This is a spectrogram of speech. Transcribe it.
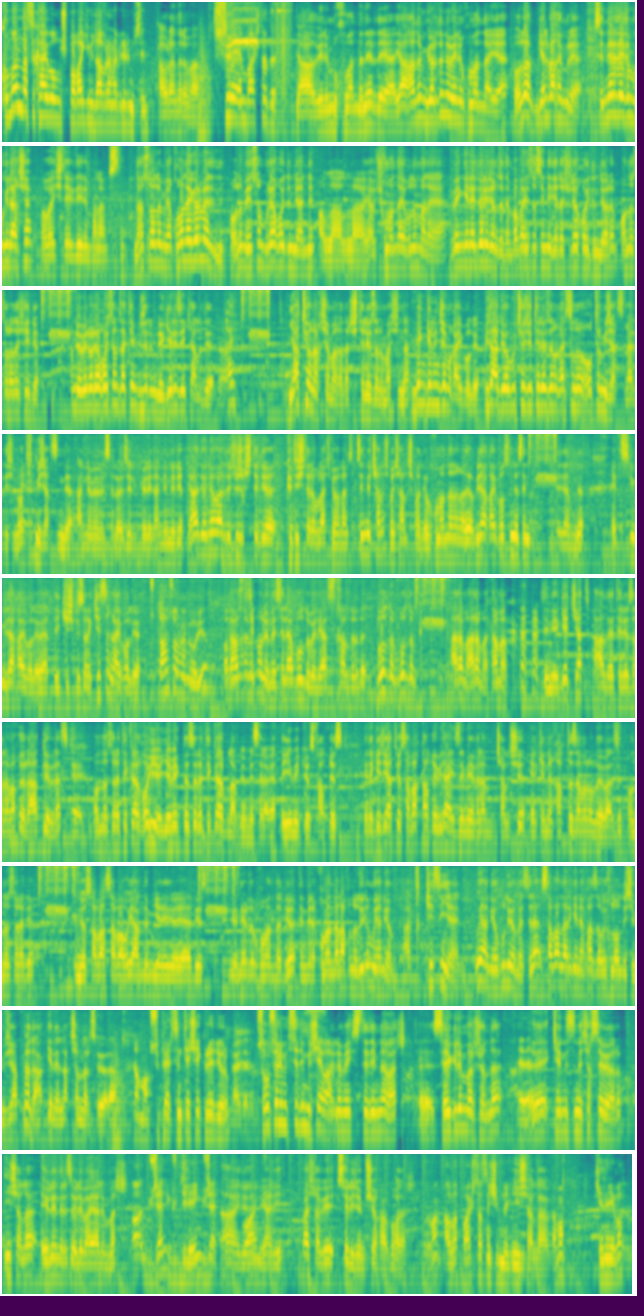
Kumandası kaybolmuş baba gibi davranabilir misin? Davranırım abi. Süre en başladı. Ya benim bu kumanda nerede ya? Ya hanım gördün mü benim kumandayı ya? Oğlum gel bakayım buraya. Sen neredeydin bugün akşam? Baba işte evdeydim falan işte. Nasıl oğlum ya kumandayı görmedin mi? Oğlum en son buraya koydun diyor anne. Allah Allah ya şu kumandayı bulun bana ya. Ben genelde öyle diyorum zaten. Baba en son sen ne ya da şuraya koydun diyorum. Ondan sonra da şey diyor. diyor ben oraya koysam zaten bilirim diyor. Geri zekalı diyor. Hay Yatıyorsun akşama kadar şu televizyonun başında. Ben gelince mi kayboluyor? Bir daha diyor bu çocuğu televizyonun karşısına oturmayacaksın kardeşim. Oturtmayacaksın diyor anneme mesela özellikle öyle. Annem de diyor ya diyor ne var diyor çocuk işte diyor kötü işlere bulaşmıyor falan. Sen diyor çalışma çalışma diyor. Bu kumandanın diyor, bir daha kaybolsun diyor seni edeceğim diyor. Ertesi gün bir daha kayboluyor veyahut da 2-3 gün sonra kesin kayboluyor. Daha sonra ne oluyor? Baba Daha sonra ne oluyor? Mesela buldu böyle yastık kaldırdı. Buldum buldum. arama arama tamam. Sen diyor geç yat. Alıyor televizyona bakıyor rahatlıyor biraz. Evet. Ondan sonra tekrar koyuyor. Yemekten sonra tekrar bulamıyor mesela. Veyahut da yemek yiyoruz kalkıyoruz. Ya da gece yatıyor sabah kalkıyor bir daha izlemeye falan çalışıyor. Erkenden kalktığı zaman oluyor bazen. Ondan sonra diyor diyor sabah sabah uyandım gene diyor ya diyor. "S- diyor nerede bu kumanda diyor. Ben direkt kumanda lafını duydum uyanıyorum. Artık kesin yani. Uyanıyor buluyor mesela. Sabahları gene fazla uykulu olduğu için bir şey yapmıyor da genelde akşamları seviyor abi. Tamam süpersin teşekkür ediyorum. Rica ederim. Son söylemek istediğin bir şey var mı? Söylemek istediğim ne var? Ee, sevgilim var şu anda Evet. ve kendisini de çok seviyorum. İnşallah evleniriz öyle bir hayalim var. Aa, güzel dileğin güzel. Aynen öyle. yani başka bir söyleyeceğim bir şey yok abi bu kadar. O zaman Allah bağışlasın şimdilik. İnşallah abi. Tamam. Kendine iyi bak.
